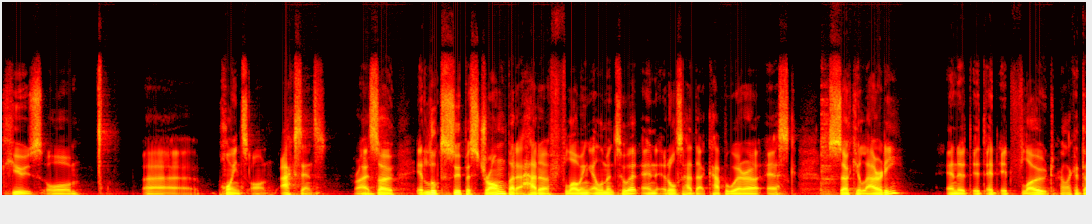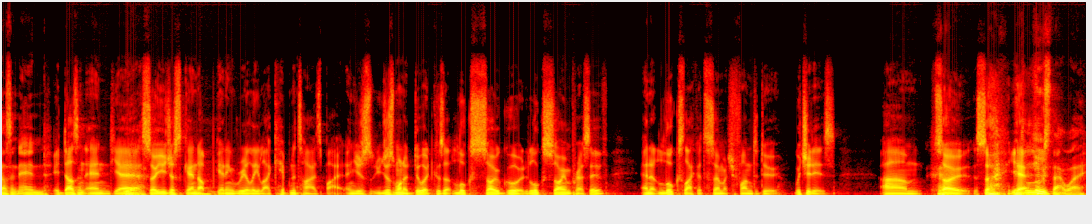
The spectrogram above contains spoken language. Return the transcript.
cues or uh, points on accents right so it looked super strong but it had a flowing element to it and it also had that capoeira-esque circularity and it, it, it, it flowed Like it doesn't end. it doesn't end yeah. Yeah. so you just end up getting really like hypnotized by it and you just you just want to do it because it looks so good it looks so impressive and it looks like it's so much fun to do which it is um, so so yeah It looks that way.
